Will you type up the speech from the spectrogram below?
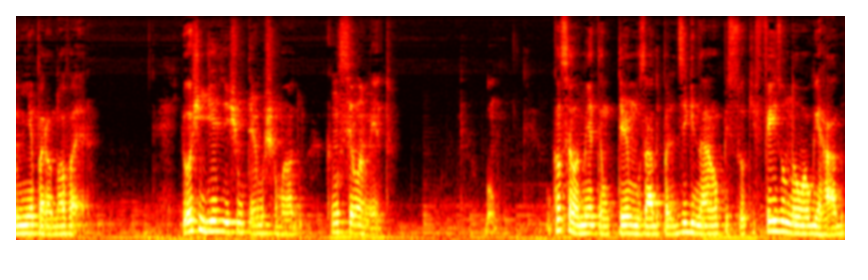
encaminha para a nova era. E hoje em dia existe um termo chamado cancelamento. Bom, o cancelamento é um termo usado para designar uma pessoa que fez ou não algo errado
